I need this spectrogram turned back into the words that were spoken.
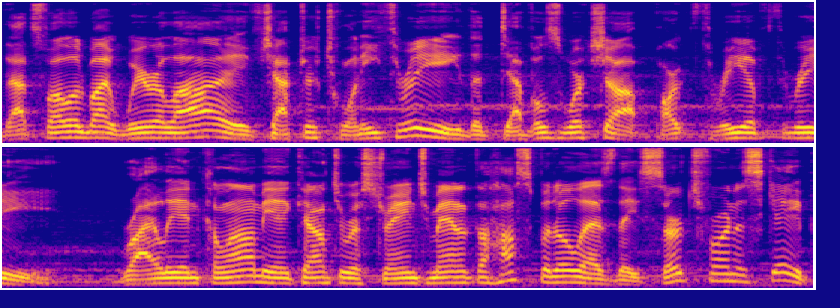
That's followed by We're Alive, Chapter 23, The Devil's Workshop, Part 3 of 3. Riley and Kalami encounter a strange man at the hospital as they search for an escape.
